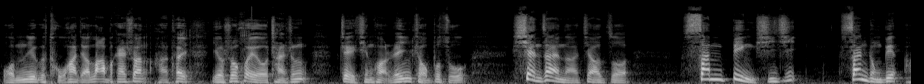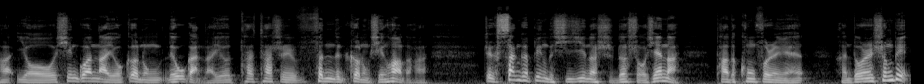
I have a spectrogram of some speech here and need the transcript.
我们有个土话叫拉不开栓了哈，他有时候会有产生这个情况，人手不足。现在呢，叫做三病袭击。三种病哈，有新冠呐，有各种流感呐，有它它是分的各种型号的哈。这个三个病的袭击呢，使得首先呢，他的空服人员很多人生病。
